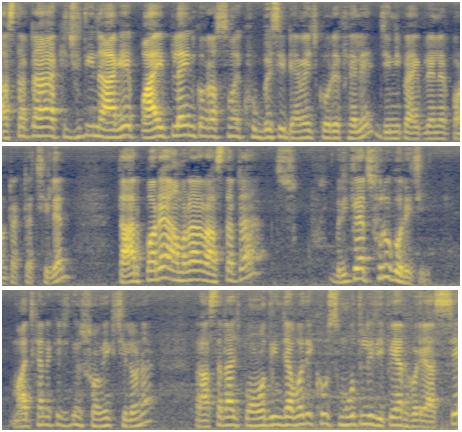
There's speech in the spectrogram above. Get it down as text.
রাস্তাটা কিছুদিন আগে পাইপ লাইন করার সময় খুব বেশি ড্যামেজ করে ফেলে, যিনি পাইপ লাইনের কন্ট্রাক্টর ছিলেন। তারপরে আমরা রাস্তাটা রিপেয়ার শুরু করেছি। মাঝখানে কিছুদিন শ্রমিক ছিল না। রাস্তাটা আজ পনেরো দিন যাবতই খুব স্মুথলি রিপেয়ার হয়ে আসছে।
